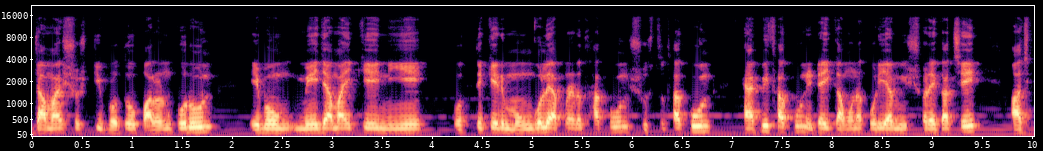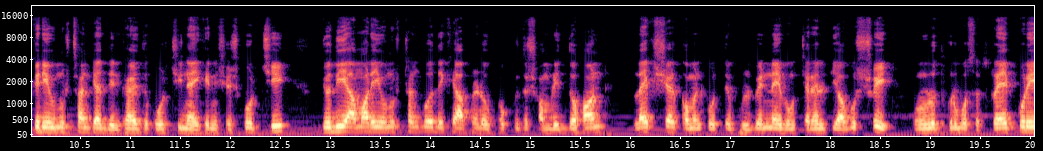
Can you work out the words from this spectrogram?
জামাই ষষ্ঠী ব্রত পালন করুন এবং মেয়ে জামাইকে নিয়ে প্রত্যেকের মঙ্গলে আপনারা থাকুন, সুস্থ থাকুন হ্যাপি থাকুন, এটাই কামনা করি আমি ঈশ্বরের কাছে। আজকের এই অনুষ্ঠানটি আর দীর্ঘায়িত করছি না, এখানে শেষ করছি। যদি আমার এই অনুষ্ঠানগুলো দেখে আপনারা উপকৃত সমৃদ্ধ হন লাইক শেয়ার কমেন্ট করতে ভুলবেন না এবং চ্যানেলটি অবশ্যই অনুরোধ করব সাবস্ক্রাইব করে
